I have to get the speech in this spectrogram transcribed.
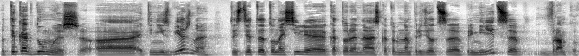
Вот ты как думаешь, это неизбежно? То есть это то насилие, которое на, с которым нам придется примириться в рамках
